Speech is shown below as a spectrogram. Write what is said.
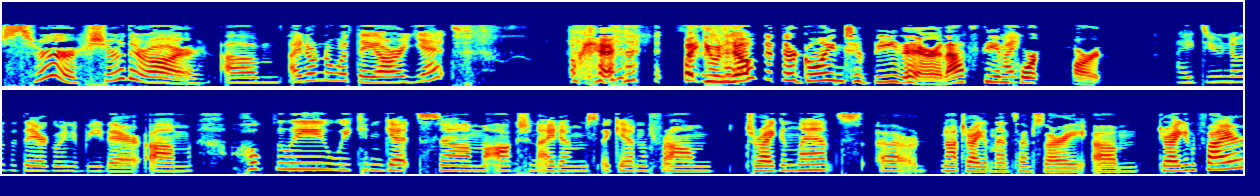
Sure, sure there are. Um, I don't know what they are yet. Okay. but you know that they're going to be there. That's the important I, part. I do know that they are going to be there. Um, hopefully we can get some auction items again from Dragonlance, uh, not Dragonlance, I'm sorry, um, Dragonfire.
